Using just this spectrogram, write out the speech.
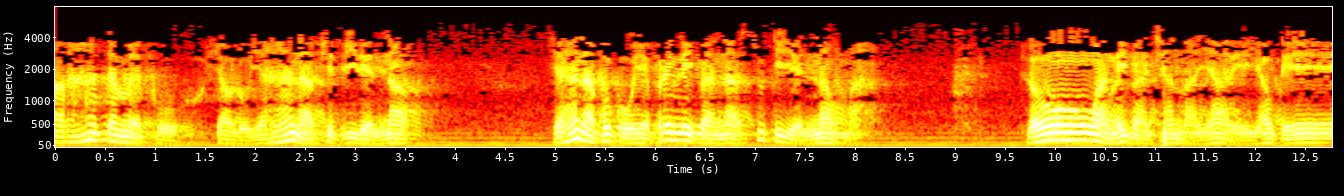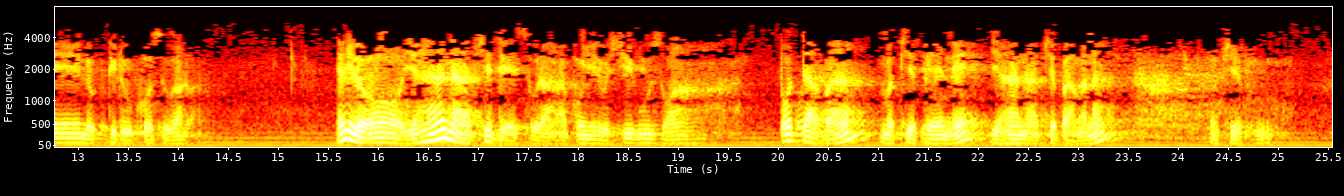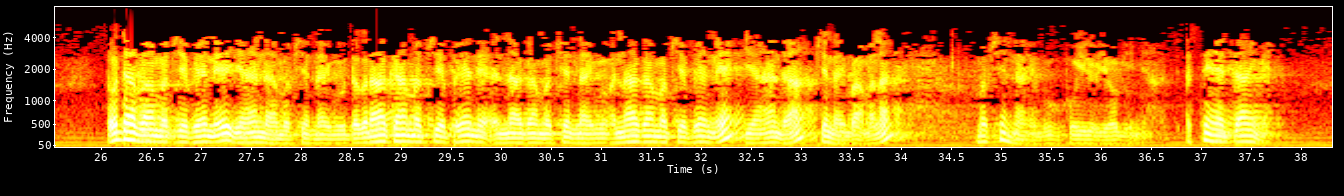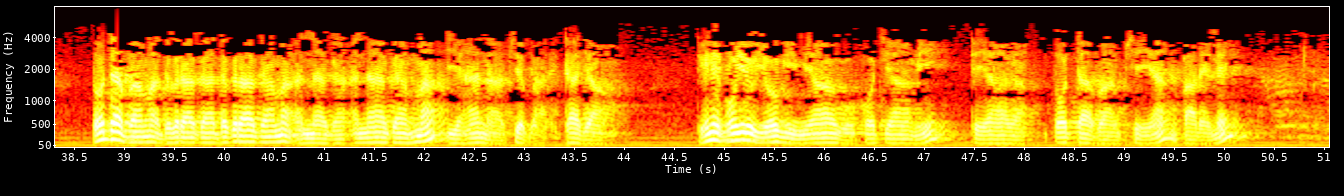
အရဟတမေဖို့ရောက်လို့ယဟန္တာဖြစ်ပြီးတဲ့နောက်ယဟန္တာပုဂ္ဂိုလ်ရဲ့ပြိဋိဘန္နသုတိရဲ့နောက်မှာ လုံးဝနိဗ္ဗာန်ချမ်းသာရတယ်ရောက်တယ်လို့ဒီလိုခေါ်ဆိုရအဲ့ဒီတော့ယဟန္တာဖြစ်တယ်ဆိုတာဟာဘုန်းကြီးတို့ရှိဘူးစွာသောတပန်မဖြစ်ဘဲနဲ့ယဟန္တာဖြစ်ပါမလားမဖြစ်ဘူးသောတပန်မဖြစ်ဘဲနဲ့ယဟန္တာမဖြစ်နိုင်ဘူးတဂရကံမဖြစ်ဘဲနဲ့အနာကံမဖြစ်နိုင်ဘူးအနာကံမဖြစ်ဘဲနဲ့ယဟန္တာဖြစ်နိုင်ပါမလားမဖြစ်နိုင်ဘူးဘုန်းကြီးတို့ယောဂီများအစဉ်အတိုင်းပဲ သောတပန်မှတဂရကံတဂရကံမှအနာကံအနာကံမှယဟန္တာဖြစ်ပါတယ်ဒါကြောင့်ဒီနေ့ဘုန်းကြီးတို့ယောဂီများကိုဟောကြားမိတရားကသောတပန်ဖြစ်ရန်ပါတယ်လေ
